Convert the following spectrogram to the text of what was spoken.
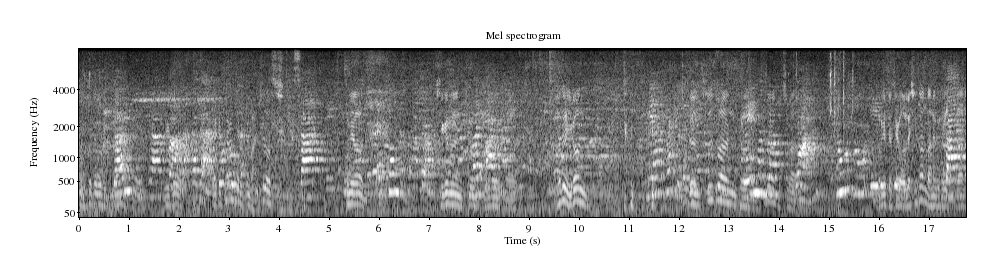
전체적으로 이런 그리고 이렇게 사람들이 좀안 추웠으면 좋겠어 보면 지금은 좀 오히려 어, 다들 이런 이런 순수한 그런 시선은 좋지만. 모르겠어요. 제가 원래 시선 받는 거 별로 안 좋아하나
